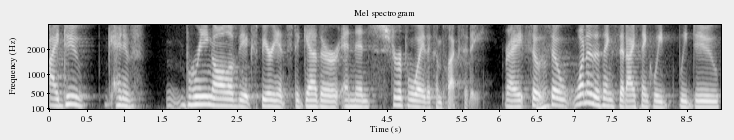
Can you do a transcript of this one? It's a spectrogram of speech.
I do kind of bring all of the experience together and then strip away the complexity. Right. So mm-hmm. so one of the things that I think we we do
